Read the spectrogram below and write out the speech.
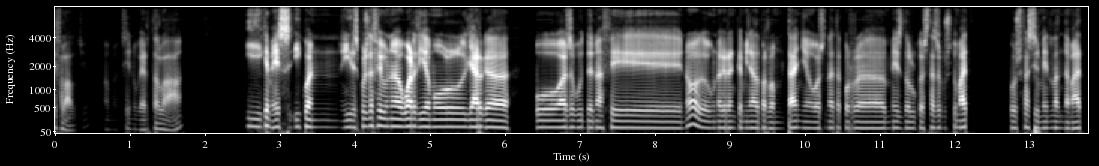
cefalàlgia, amb accent obert a la A. I què més? I, quan, I després de fer una guàrdia molt llarga o has hagut d'anar a fer no, una gran caminada per la muntanya o has anat a córrer més del que estàs acostumat, doncs fàcilment l'endemà et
